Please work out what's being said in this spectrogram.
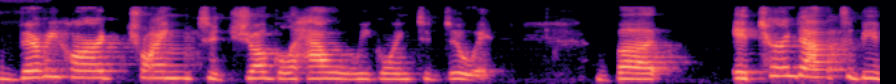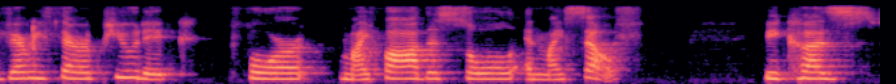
very hard trying to juggle how are we going to do it. But it turned out to be very therapeutic for my father's soul and myself because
